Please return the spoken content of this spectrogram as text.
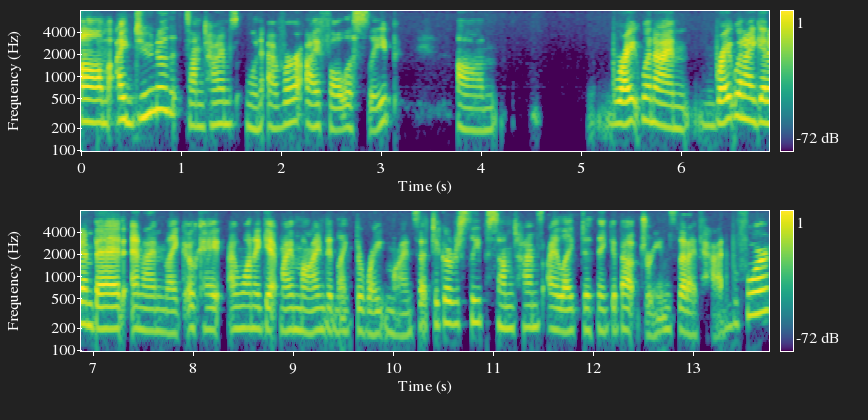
Um, I do know that sometimes whenever I fall asleep, um, right when I'm right when I get in bed and I'm like, okay, I want to get my mind in like the right mindset to go to sleep. Sometimes I like to think about dreams that I've had before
